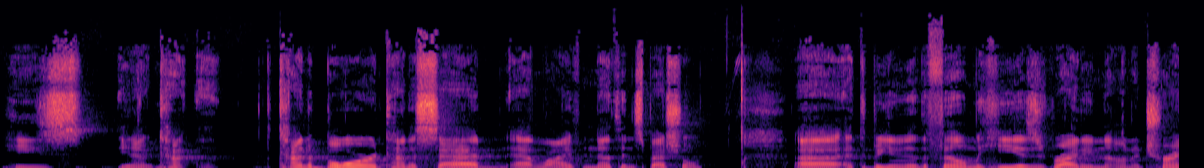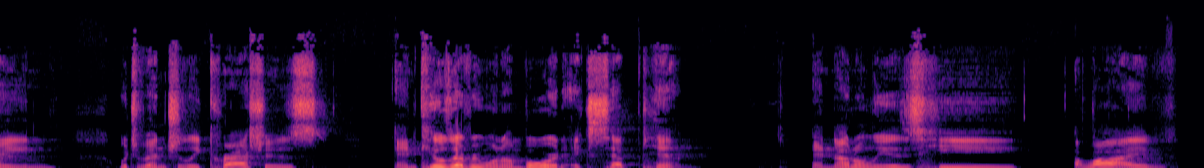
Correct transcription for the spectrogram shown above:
He's you know kind kind of bored, kind of sad at life, nothing special. Uh, at the beginning of the film, he is riding on a train, which eventually crashes and kills everyone on board except him. And not only is he alive,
